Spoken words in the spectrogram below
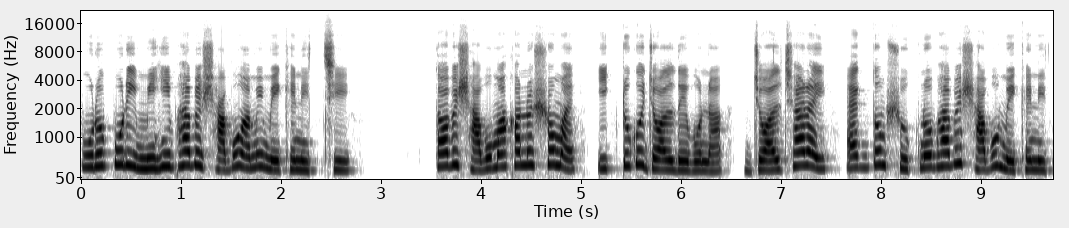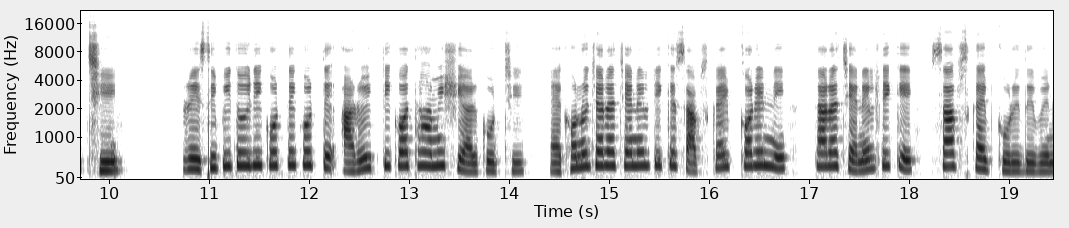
পুরোপুরি মিহিভাবে সাবু আমি মেখে নিচ্ছি। তবে সাবু মাখানোর সময় একটুকু জল দেব না। জল ছাড়াই একদম শুকনোভাবে সাবু মেখে নিচ্ছি। রেসিপি তৈরি করতে করতে আরও একটি কথা আমি শেয়ার করছি। এখনও যারা চ্যানেলটিকে সাবস্ক্রাইব করেননি, তারা চ্যানেলটিকে সাবস্ক্রাইব করে দেবেন।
